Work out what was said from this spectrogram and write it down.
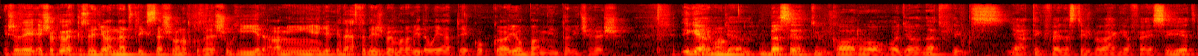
És, ez, és a következő egy olyan Netflixes vonatkozású hír, ami egyébként átfedésben van a videójátékokkal jobban, mint a Witcheres. Igen, téma. ugye beszéltünk arról, hogy a Netflix játékfejlesztésbe vágja a fejszéjét.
